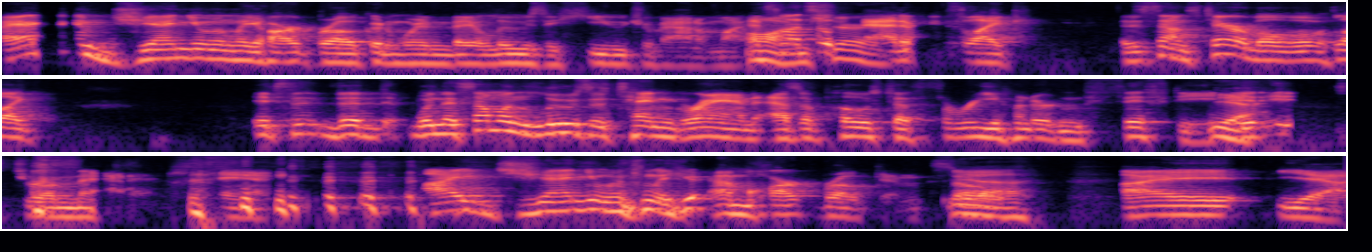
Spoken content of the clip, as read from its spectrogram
I actually am genuinely heartbroken when they lose a huge amount of money. It's Oh, not I'm so sure. bad if it's like it sounds terrible, but with like it's the, the when the, someone loses ten grand as opposed to three hundred and fifty. Yeah. It is dramatic. and I genuinely am heartbroken. So yeah. I yeah,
